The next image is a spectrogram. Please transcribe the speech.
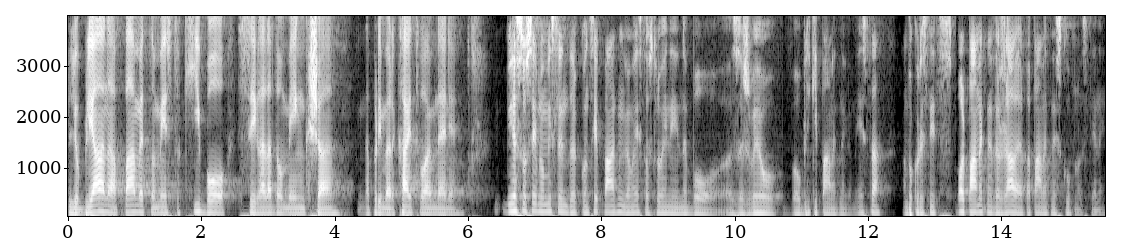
Ljubljana pametno mesto, ki bo segala do Mengša. Naprimer, kaj je tvoje mnenje? Jaz osebno mislim, da koncept pametnega mesta v Sloveniji ne bo zaživel v obliki pametnega mesta, ampak v resnici bolj pametne države ali pa pametne skupnosti. Ne.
